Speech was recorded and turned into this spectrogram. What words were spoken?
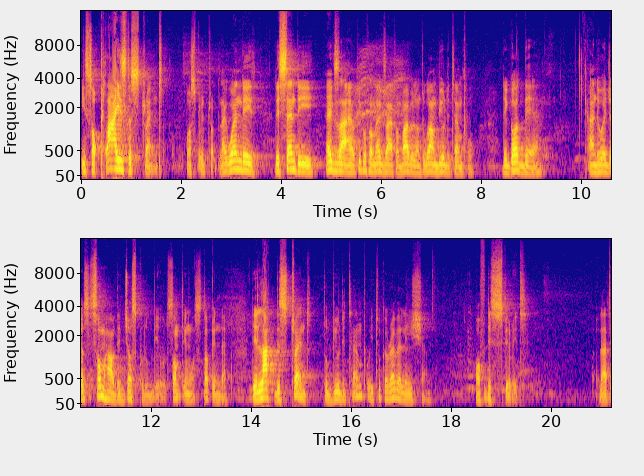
he supplies the strength for spiritual. Like when they, they sent the exile, people from exile from Babylon to go and build the temple, they got there and they were just, somehow they just couldn't build. Something was stopping them. They lacked the strength to build the temple. It took a revelation of the Spirit. That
